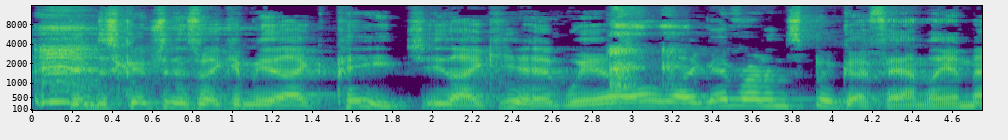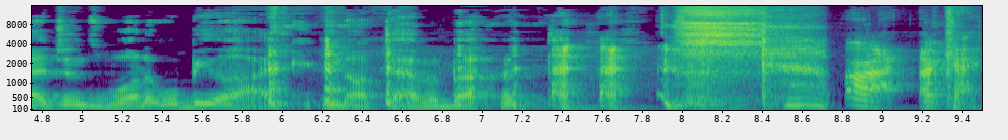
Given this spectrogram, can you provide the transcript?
the description this week can be like Peach. Like, yeah, we're all like everyone in Spooko family imagines what it will be like not to have a butt. All right, okay.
